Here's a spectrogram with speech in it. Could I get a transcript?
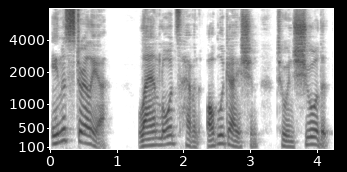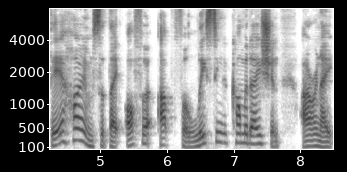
In Australia, landlords have an obligation to ensure that their homes that they offer up for leasing accommodation are in a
